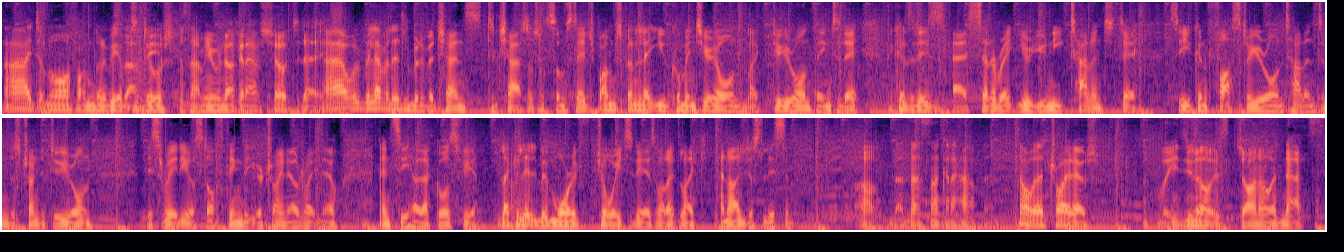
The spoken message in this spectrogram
I don't know if I'm going to be able to that do it. Does that mean we're not gonna have a show today? Uh, well, we'll have a little bit of a chance to chat at some stage, but I'm just going to let you come into your own, like, do your own thing today because it is uh, celebrate your unique talent day. So you can foster your own talent and just trying to do your own this radio stuff thing that you're trying out right now and see how that goes for you. Like a little bit more of joy today is what I'd like, and I'll just listen. oh, then that's not gonna happen. No, I'll try it out. But you do know it's Jono and Nats.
